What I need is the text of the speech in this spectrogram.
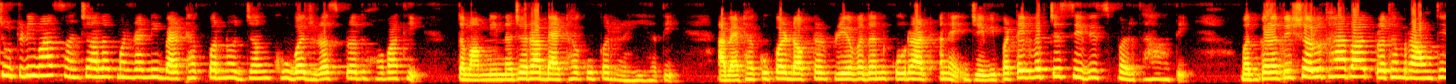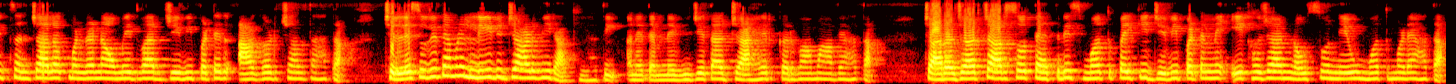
ચૂંટણીમાં સંચાલક મંડળની બેઠક પરનો જંગ ખૂબ જ રસપ્રદ હોવાથી તમામની નજર આ બેઠક ઉપર રહી હતી. આ બેઠક ઉપર ડોક્ટર પ્રિયવદન કોરાટ અને જેવી પટેલ વચ્ચે સીધી સ્પર્ધા હતી. મતગણતરી શરૂ થયા બાદ પ્રથમ રાઉન્ડથી જ સંચાલક મંડળના ઉમેદવાર જેવી પટેલ આગળ ચાલતા હતા. છેલ્લે સુધી તેમણે લીડ જાળવી રાખી હતી અને તેમને વિજેતા જાહેર કરવામાં આવ્યા હતા. ચાર હજાર ચારસો તેત્રીસ મત પૈકી જેવી પટેલને એક હજાર નવસો નેવું મત મળ્યા હતા,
